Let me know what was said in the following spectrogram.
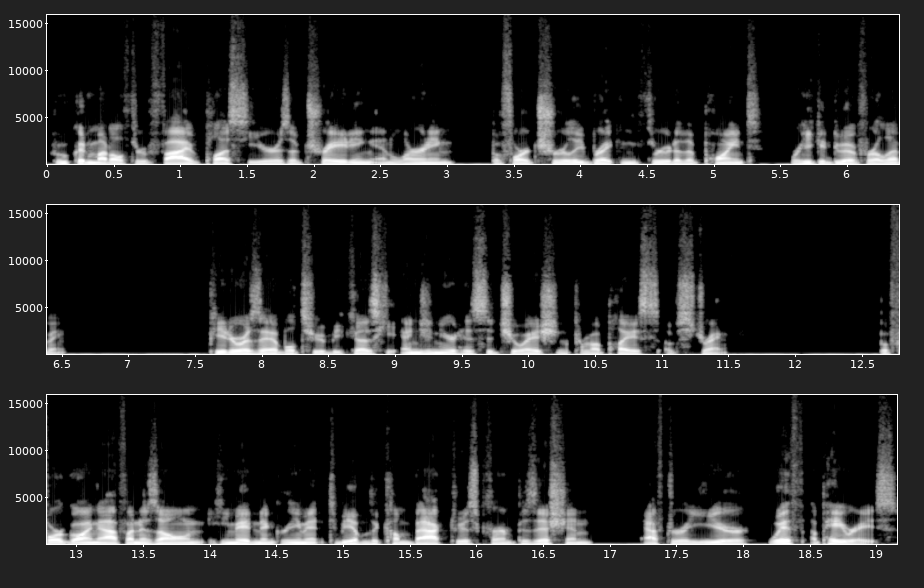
Who could muddle through five plus years of trading and learning before truly breaking through to the point where he could do it for a living? Peter was able to because he engineered his situation from a place of strength. Before going off on his own, he made an agreement to be able to come back to his current position after a year with a pay raise.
